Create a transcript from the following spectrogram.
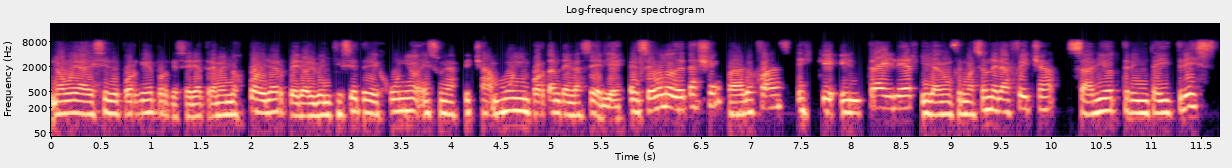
no voy a decir el por qué porque sería tremendo spoiler, pero el 27 de junio es una fecha muy importante en la serie. El segundo detalle para los fans es que el tráiler y la confirmación de la fecha salió 33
